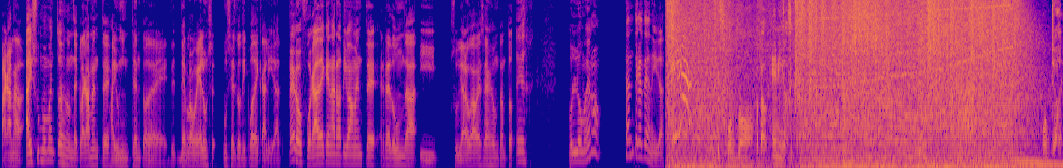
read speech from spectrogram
para nada. Hay sus momentos en donde claramente hay un intento de, de, proveer un, cierto tipo de calidad. Pero fuera de que narrativamente redunda y su diálogo a veces es un tanto... Eh, por lo menos está entretenida. Wrong about any of it, we're done.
